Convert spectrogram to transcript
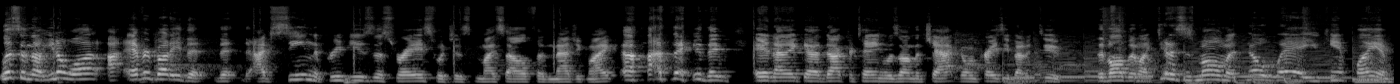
Listen though, you know what? I, everybody that that I've seen the previews of this race, which is myself and Magic Mike, uh, they they and I think uh, Dr. Tang was on the chat going crazy about it too. They've all been like, Dennis's moment, no way, you can't play him.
